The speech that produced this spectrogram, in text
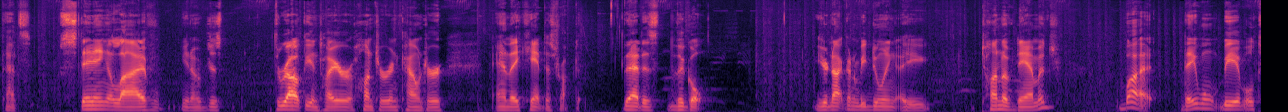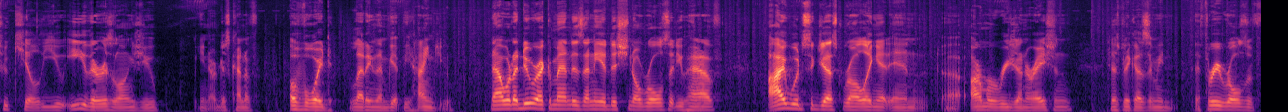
that's staying alive, you know, just throughout the entire hunter encounter, and they can't disrupt it. That is the goal. You're not going to be doing a ton of damage, but they won't be able to kill you either as long as you, you know, just kind of avoid letting them get behind you. Now, what I do recommend is any additional rolls that you have, I would suggest rolling it in uh, armor regeneration, just because, I mean, the three rolls of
